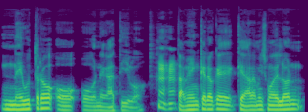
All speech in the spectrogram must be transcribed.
neutro o, negativo. También creo que, que, ahora mismo Elon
